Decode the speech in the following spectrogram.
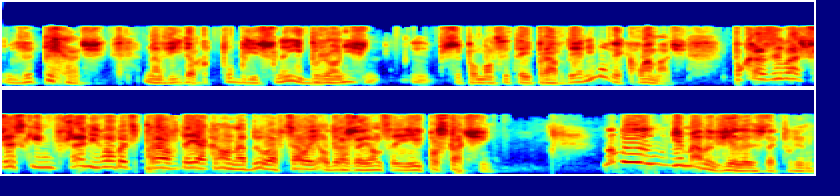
wypychać na widok publiczny i bronić y, przy pomocy tej prawdy. Ja nie mówię kłamać. Pokazywać wszystkim wszemi wobec prawdy, jaka ona była w całej odrażającej jej postaci. No bo nie mamy wiele, że tak powiem,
